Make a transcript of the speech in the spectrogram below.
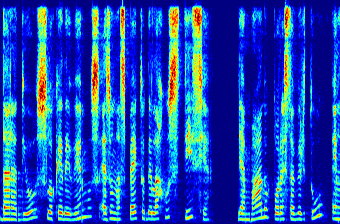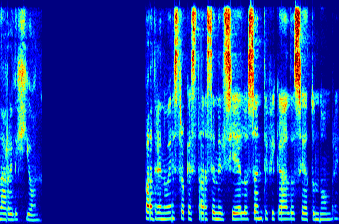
Dar a Dios lo que debemos es un aspecto de la justicia llamado por esta virtud en la religión. Padre nuestro que estás en el cielo, santificado sea tu nombre.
